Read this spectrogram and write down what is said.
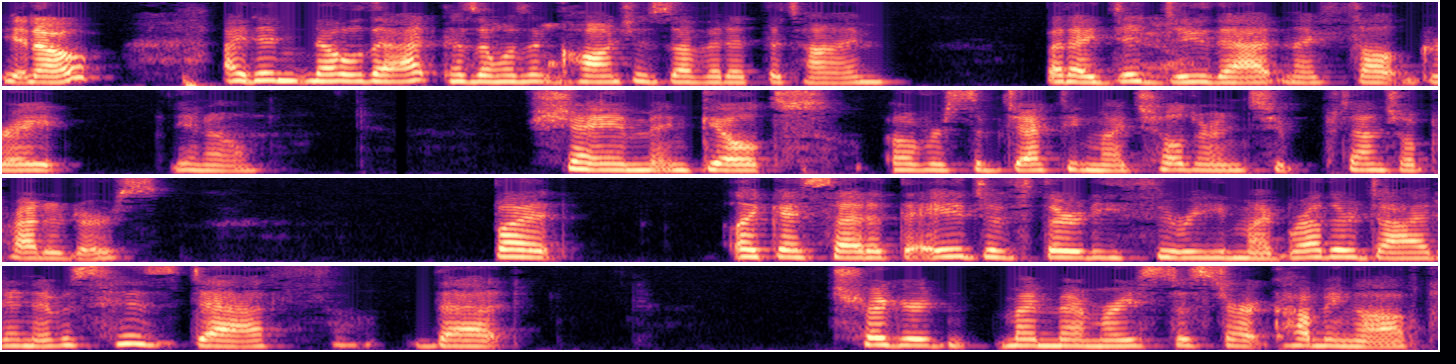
You know, I didn't know that because I wasn't conscious of it at the time, but I did yeah. do that and I felt great, you know, shame and guilt over subjecting my children to potential predators. But like I said, at the age of 33, my brother died, and it was his death that triggered my memories to start coming up.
